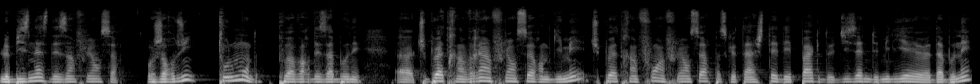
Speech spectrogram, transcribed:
le business des influenceurs. Aujourd'hui, tout le monde peut avoir des abonnés. Euh, tu peux être un vrai influenceur, entre guillemets, tu peux être un faux influenceur parce que tu as acheté des packs de dizaines de milliers euh, d'abonnés,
